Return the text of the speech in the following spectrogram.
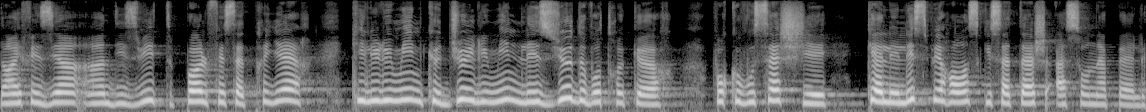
Dans Éphésiens 1, 18, Paul fait cette prière qu'il illumine, que Dieu illumine les yeux de votre cœur pour que vous sachiez quelle est l'espérance qui s'attache à son appel.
